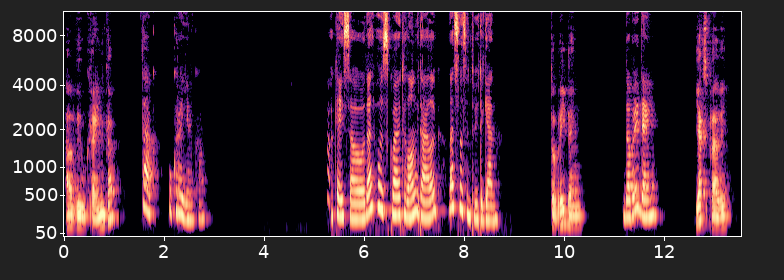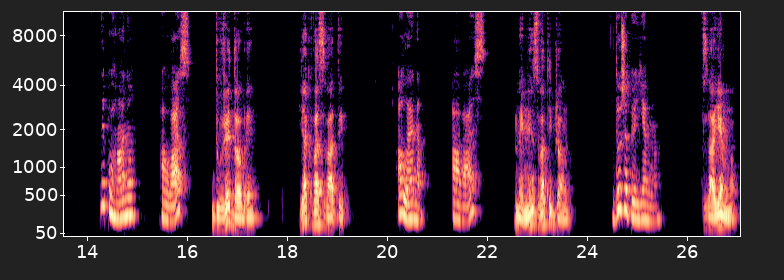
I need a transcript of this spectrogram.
А ви українка? Так, українка. Okay, so that was quite a long dialogue. Let's listen to it again. Добрий день. Добрий день. Як справи? Непогано. А у вас? Дуже добре. Як вас звати? Олена. А вас? Мене звати Джон. Дуже приємно. Взаємно.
